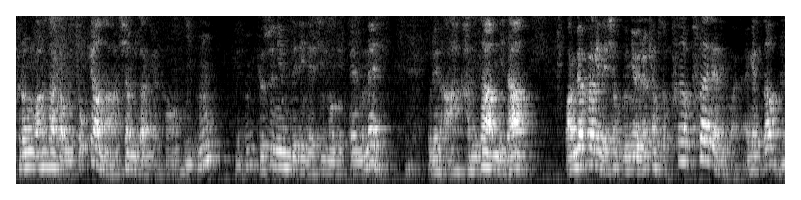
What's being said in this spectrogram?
그런 거 하다가 우리 쫓겨나 시험장에서. 예. 응? 네. 응? 교수님들이 내신 거기 때문에 우리는 아 감사합니다. 완벽하게 내셨군요. 이렇게 하면서 풀, 풀어야 되는 거야. 알겠어? 네.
